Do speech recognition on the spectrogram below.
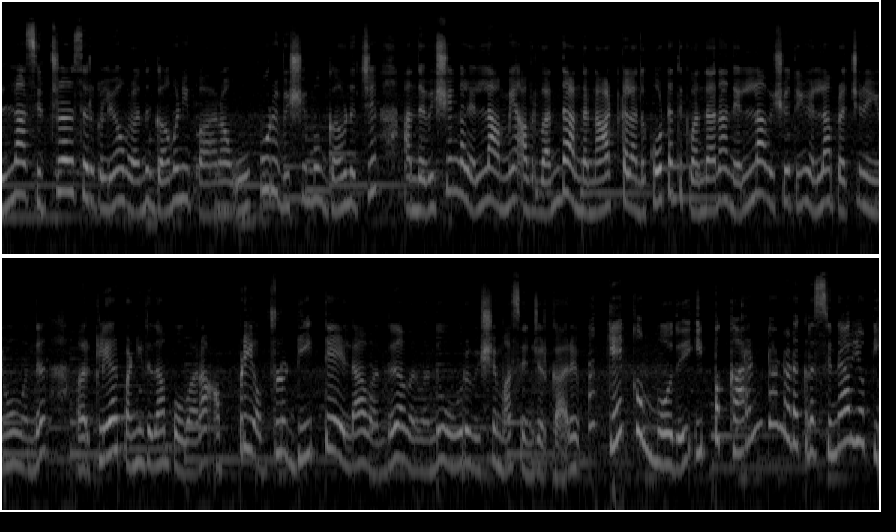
எல்லா சிற்றரசர்களையும் அவர் வந்து கவனிப்பாராம். ஒவ்வொரு விஷயமும் கவனித்து அந்த அந்த விஷயங்கள் எல்லாமே அவர் வந்த அந்த நாட்கள் அந்த கோட்டத்துக்கு வந்தாருன்னா அந்த எல்லா விஷயத்தையும் எல்லா பிரச்சனையும் வந்து அவர் கிளியர் பண்ணிட்டு தான் போவாராம் அப்படி அவ்வளோ டீட்டெயிலாக வந்து அவர் வந்து ஒவ்வொரு விஷயமா செஞ்சுருக்காரு. கேட்கும் போது இப்போ கரண்ட்டாக நடக்கிற சினாரியோக்கு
